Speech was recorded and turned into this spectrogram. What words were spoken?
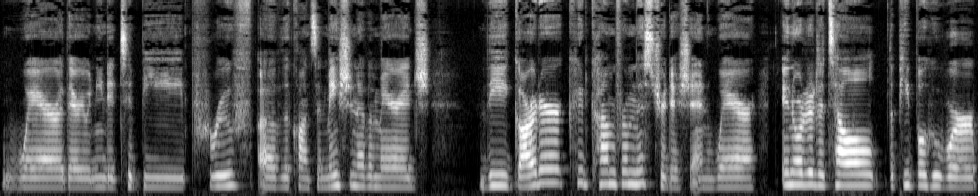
where there needed to be proof of the consummation of a marriage, the garter could come from this tradition where, in order to tell the people who were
